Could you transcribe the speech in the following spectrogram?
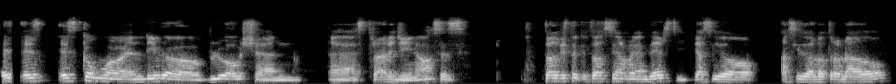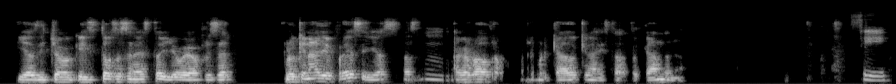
es, es, como el libro Blue Ocean uh, Strategy, ¿no? Entonces, tú has visto que todos hacen renders y te has ido, has ido al otro lado y has dicho, ok, si todos hacen esto, yo voy a ofrecer lo que nadie ofrece y has, Mm. agarrado otro mercado que nadie estaba tocando, ¿no? Sí,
